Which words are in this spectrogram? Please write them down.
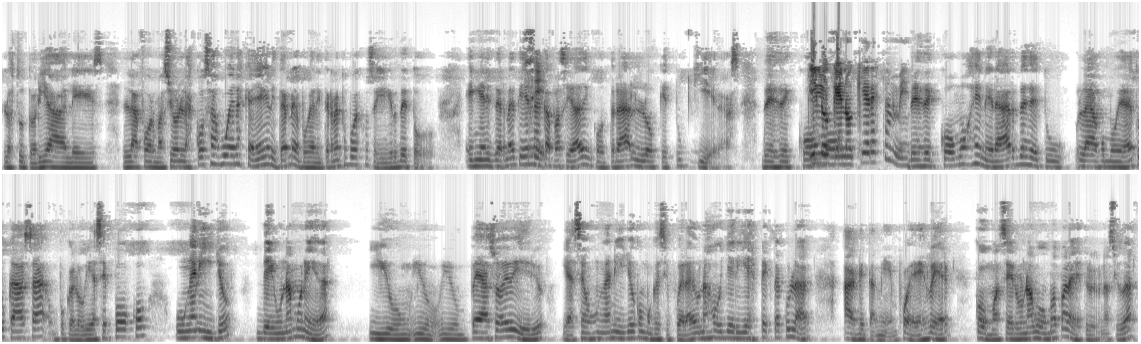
los tutoriales, la formación, las cosas buenas que hay en el Internet, porque en el Internet tú puedes conseguir de todo. En el Internet tienes la capacidad de encontrar lo que tú quieras, desde cómo... Y lo que no quieres también. Desde cómo generar desde tu, la comodidad de tu casa, porque lo vi hace poco, un anillo de una moneda y un, y un, pedazo de vidrio y haces un anillo como que si fuera de una joyería espectacular, a que también puedes ver cómo hacer una bomba para destruir una ciudad.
